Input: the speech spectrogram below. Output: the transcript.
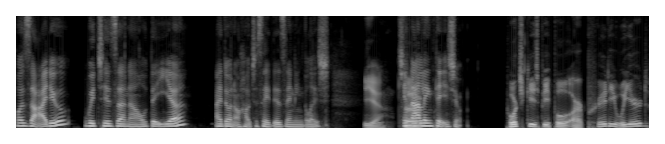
Rosário, which is an aldeia. I don't know how to say this in English. Yeah. in Alentejo. Portuguese people are pretty weird.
